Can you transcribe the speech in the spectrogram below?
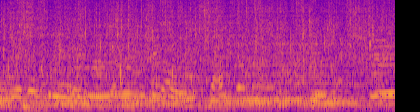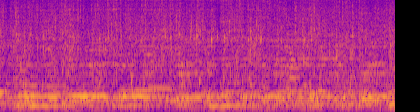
我这都有，你知道吗？反正。妈。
